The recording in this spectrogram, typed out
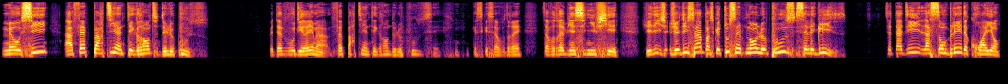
mais aussi à faire partie intégrante de l'épouse. Peut-être vous direz, mais faire partie intégrante de l'épouse, qu'est-ce que ça voudrait, ça voudrait bien signifier je dis, je dis ça parce que tout simplement, l'épouse, c'est l'Église, c'est-à-dire l'assemblée des croyants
